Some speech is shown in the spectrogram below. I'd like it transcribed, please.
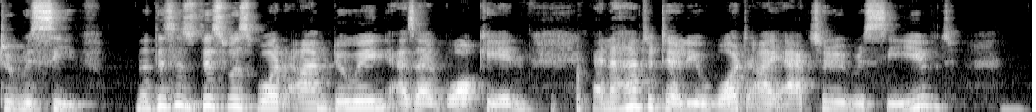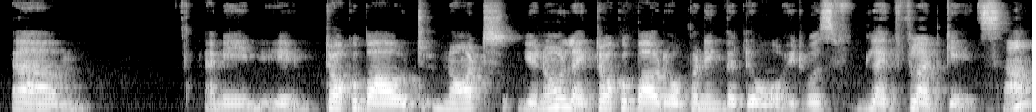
to receive. Now this is this was what I'm doing as I walk in, and I have to tell you what I actually received um, I mean, eh, talk about not, you know, like talk about opening the door. It was like floodgates, huh?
